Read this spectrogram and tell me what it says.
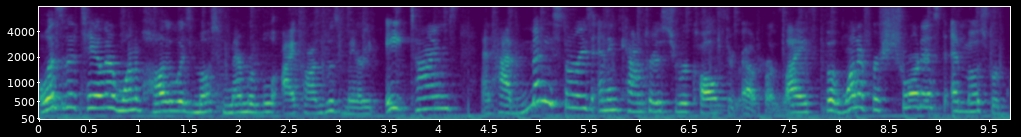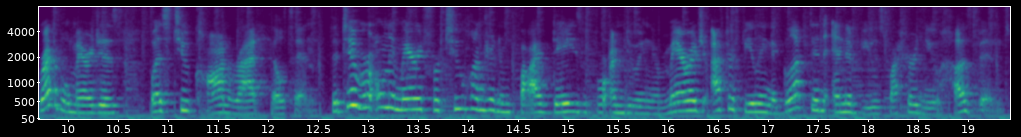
Elizabeth Taylor, one of Hollywood's most memorable icons, was married eight times and had many stories and encounters to recall throughout her life, but one of her shortest and most regrettable marriages was to Conrad Hilton. The two were only married for 205 days before undoing their marriage after feeling neglected and abused by her new husband.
